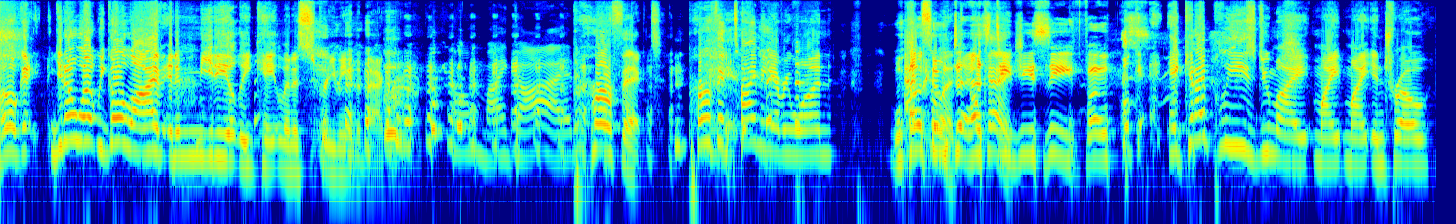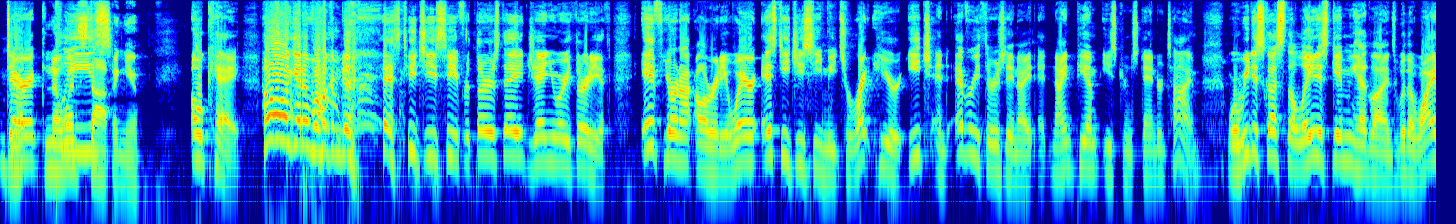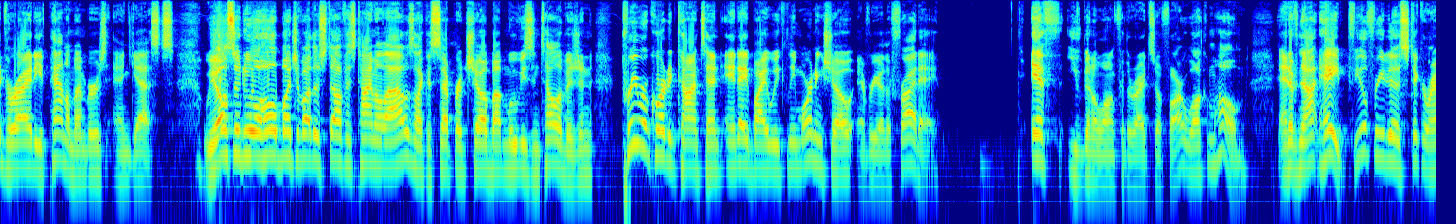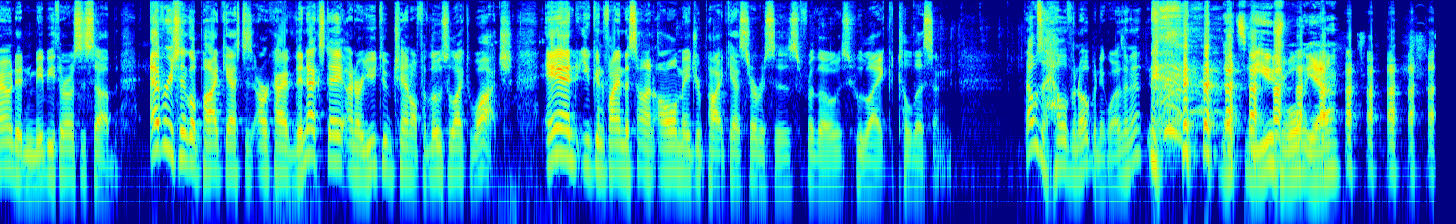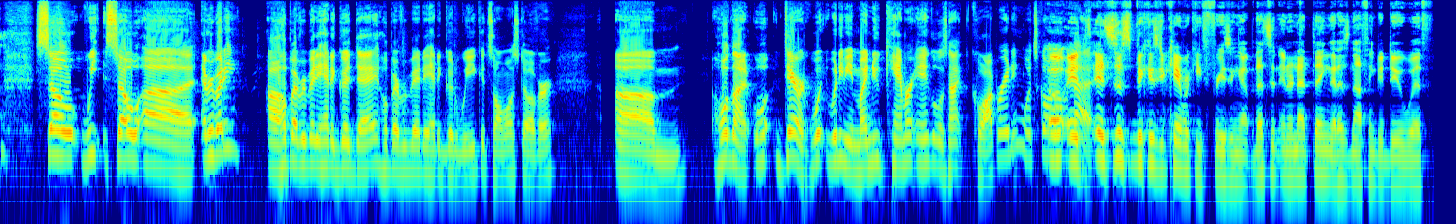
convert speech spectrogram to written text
Hello, okay. You know what? We go live, and immediately Caitlin is screaming in the background. Oh my god. Perfect. Perfect timing, everyone. Welcome Excellent. to Okay. SDGC, folks. Okay. Hey, can I please do my my my intro, Derek? No one's stopping you. Okay. Hello again and welcome to SDGC for Thursday, January 30th. If you're not already aware, SDGC meets right here each and every Thursday night at 9 p.m. Eastern Standard Time, where we discuss the latest gaming headlines with a wide variety of panel members and guests. We also do a whole bunch of other stuff as time allows, like a separate show about movies and television, pre recorded content, and a bi weekly morning show every other Friday. If you've been along for the ride so far, welcome home. And if not, hey, feel free to stick around and maybe throw us a sub. Every single podcast is archived the next day on our YouTube channel for those who like to watch. And you can find us on all major podcast services for those who like to listen. That was a hell of an opening, wasn't it? That's the usual, yeah. so we so uh everybody, I hope everybody had a good day. Hope everybody had a good week. It's almost over. Um hold on. Well, Derek, what, what do you mean? My new camera angle is not cooperating? What's going Oh, on with it's that? it's just because your camera keeps freezing up. That's an internet thing that has nothing to do with.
